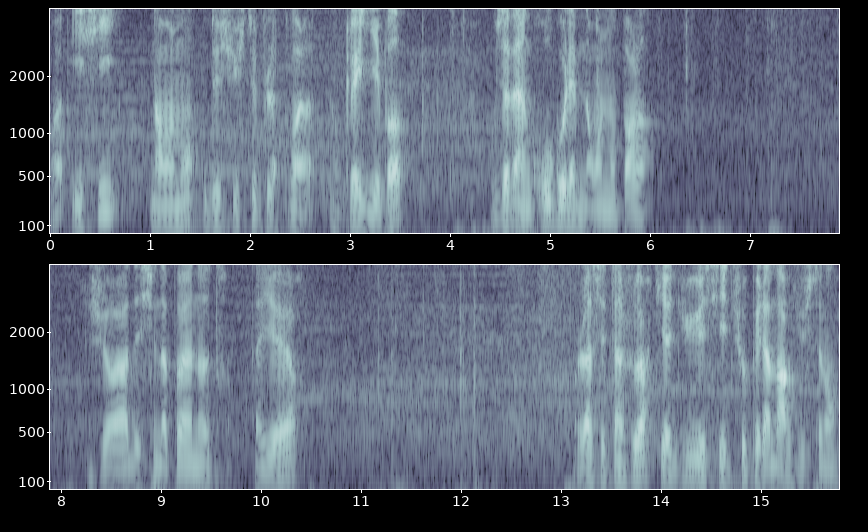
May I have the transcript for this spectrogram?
Voilà, ici, normalement dessus ce plat. Voilà, donc là il y est pas. Vous avez un gros golem normalement par là. Je vais regarder s'il n'y en a pas un autre ailleurs. Voilà, c'est un joueur qui a dû essayer de choper la marque justement.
